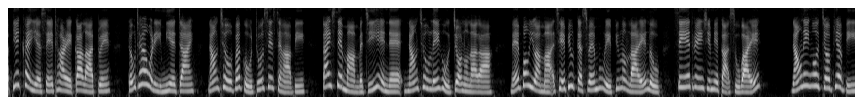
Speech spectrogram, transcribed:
အပြစ်ခတ်ရဲဆဲထားတဲ့ကာလာတွင် လုံထဝရီမြေတိုင်းနောင်ချိုဘက်ကိုထိုးစစ်ဆင်လာပြီးတိုက်စစ်မှာမကြီးရင်နဲ့နောင်ချိုလေးကိုကြော်လွန်လာကမဲပုတ်ရွာမှာအခြေပြုတက်ဆွဲမှုတွေပြုလုပ်လာတယ်လို့စီးရဲသတင်းရှင်မြစ်ကဆိုပါတယ်။နောင်လင်းကိုကြော်ဖြတ်ပြီး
